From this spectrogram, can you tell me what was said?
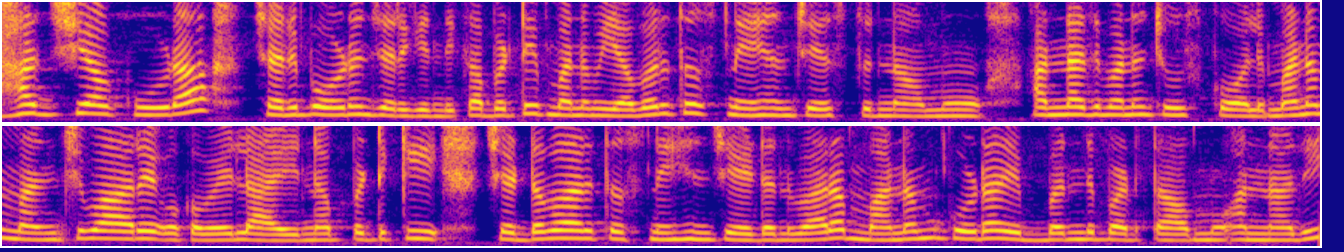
అహజ్య కూడా చనిపోవడం జరిగింది. కాబట్టి మనం ఎవరితో స్నేహం చేస్తున్నాము అన్నది మనం చూసుకోవాలి. మనం మంచివారే ఒకవేళ అయినప్పటికీ చెడ్డవారితో స్నేహం చేయడం ద్వారా మనం కూడా ఇబ్బంది పడతాము అన్నది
